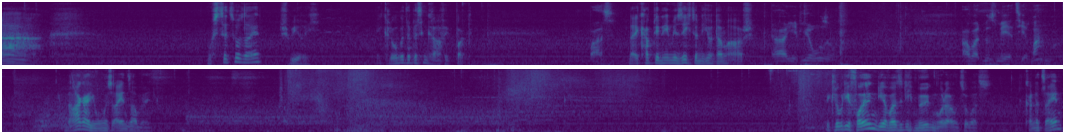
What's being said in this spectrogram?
Muss das so sein? Schwierig. Ich glaube, das ist ein Grafikbug. Was? Na, ich habe den im Gesicht und nicht unterm Arsch. Ja, geht mir auch so. Aber was müssen wir jetzt hier machen? Nagerjunges einsammeln. Ich glaube, die folgen dir, weil sie dich mögen oder irgend sowas. Kann das sein?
